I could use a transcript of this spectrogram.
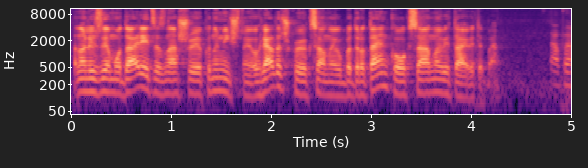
Аналізуємо далі. Це з нашою економічною оглядачкою Оксаною Бедротенко. Оксано, вітаю тебе. Етапи.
